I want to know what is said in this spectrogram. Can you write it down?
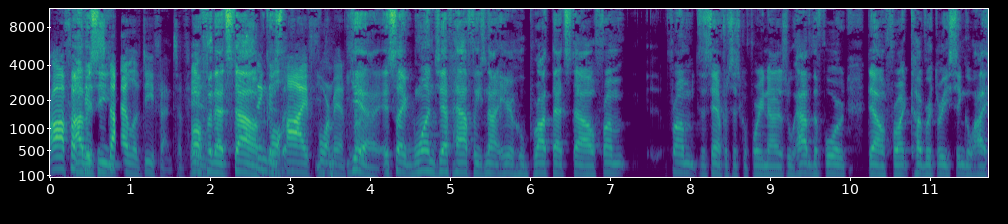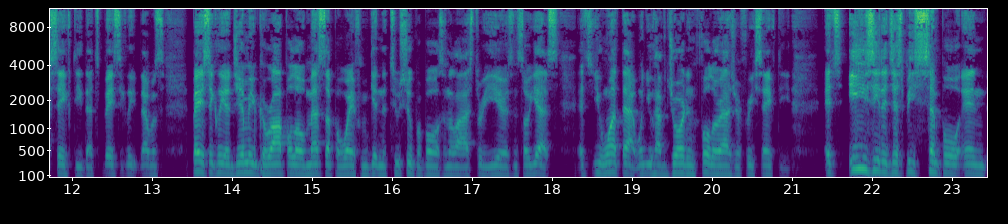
off of his style of defense, of off of that style, single high four man. Yeah, it's like one Jeff Hafley's not here who brought that style from from the San Francisco 49ers who have the four down front cover three single high safety. That's basically that was basically a Jimmy Garoppolo mess up away from getting the two Super Bowls in the last three years. And so yes, it's you want that when you have Jordan Fuller as your free safety. It's easy to just be simple and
